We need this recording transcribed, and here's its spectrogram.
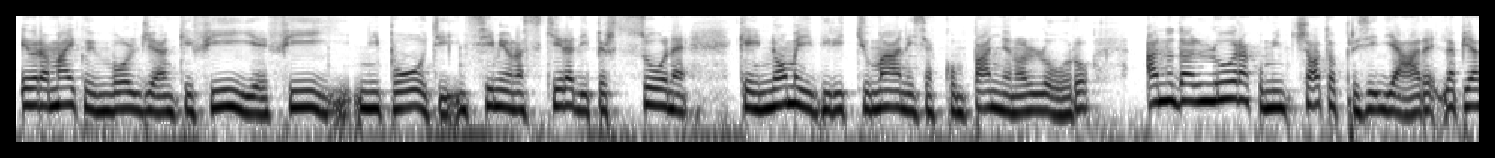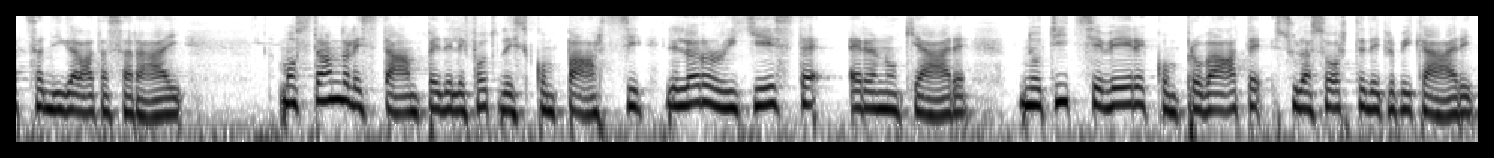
e oramai coinvolge anche figlie, figli, nipoti, insieme a una schiera di persone che in nome dei diritti umani si accompagnano a loro, hanno da allora cominciato a presidiare la piazza di Galatasaray Mostrando le stampe delle foto dei scomparsi, le loro richieste erano chiare, notizie vere e comprovate sulla sorte dei propri cari,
